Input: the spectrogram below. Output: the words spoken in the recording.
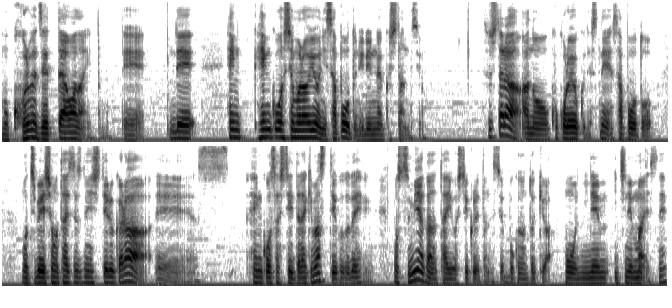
もうこれは絶対合わないと思ってで変更してもらうようにサポートに連絡したんですよ。そしたら快くですねサポートモチベーションを大切にしてるから、えー、変更させていただきますっていうことでもう速やかな対応してくれたんですよ僕の時は。もう2年1年前ですね。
